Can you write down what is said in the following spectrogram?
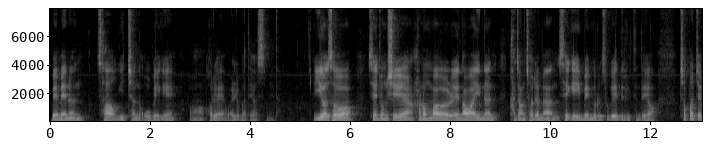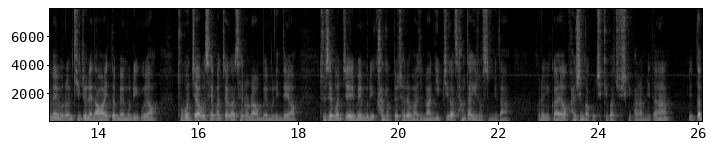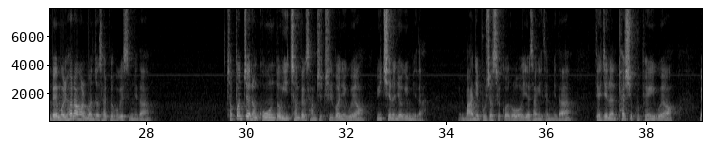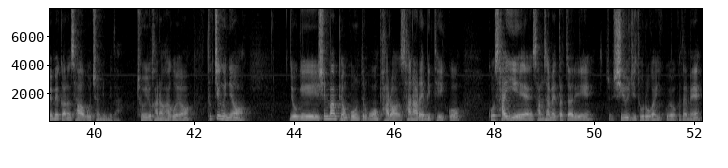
매매는 4억 2,500에 어, 거래 완료가 되었습니다. 이어서 세종시 한옥마을에 나와 있는 가장 저렴한 세 개의 매물을 소개해 드릴 텐데요. 첫 번째 매물은 기존에 나와 있던 매물이고요. 두 번째하고 세 번째가 새로 나온 매물인데요. 두세 번째 매물이 가격도 저렴하지만 입지가 상당히 좋습니다. 그러니까요. 관심 갖고 지켜봐 주시기 바랍니다. 일단 매물 현황을 먼저 살펴보겠습니다. 첫 번째는 고운동 2137번이고요. 위치는 여기입니다. 많이 보셨을 거로 예상이 됩니다. 대지는 89평이고요. 매매가는 4억 5천입니다. 조율 가능하고요. 특징은요. 여기 10만 평 고운돌 공원 바로 산 아래 밑에 있고 그 사이에 3, 4m짜리 시유지 도로가 있고요. 그 다음에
